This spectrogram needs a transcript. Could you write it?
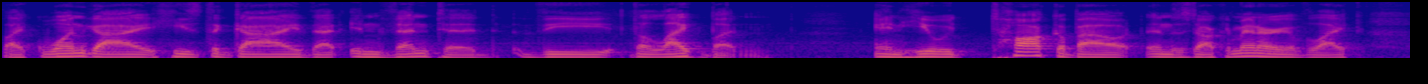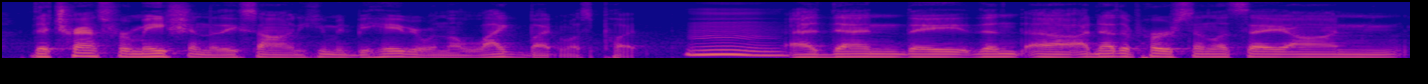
Like one guy, he's the guy that invented the the like button, and he would talk about in this documentary of like the transformation that they saw in human behavior when the like button was put. Mm. Uh, then they then uh, another person, let's say on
